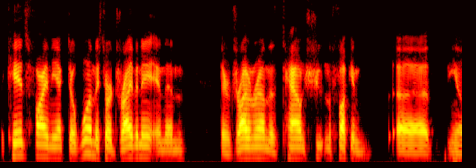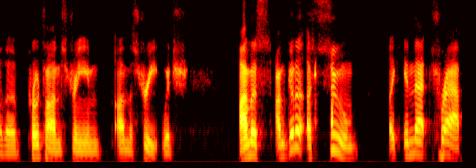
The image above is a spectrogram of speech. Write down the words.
The kids find the Ecto One. They start driving it, and then they're driving around the town shooting the fucking, uh, you know, the proton stream on the street. Which I'm a, I'm gonna assume, like in that trap,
